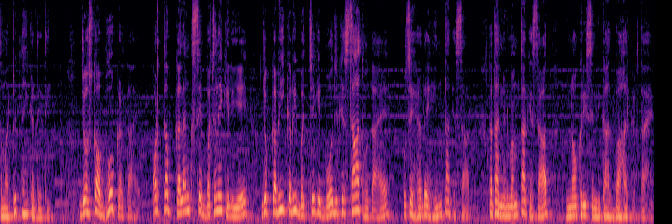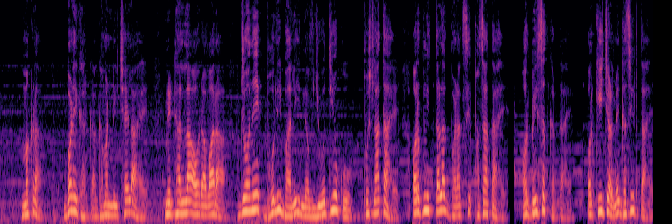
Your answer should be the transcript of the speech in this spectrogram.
समर्पित नहीं कर देती, जो उसका उपभोग करता है। और तब कलंक से बचने के लिए जो कभी कभी बच्चे के बोझ के साथ होता है, उसे हृदयहीनता के साथ तथा निर्ममता के साथ नौकरी से निकाल बाहर करता है। मकड़ा, बड़े घर का घमंडी छैला है। निठल्ला और आवारा, जो अनेक भोली भाली नवयुवतियों को फुसलाता है और अपनी तड़क भड़क से फंसाता है और बेइज्जत करता है और कीचड़ में घसीटता है,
